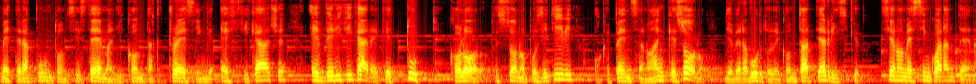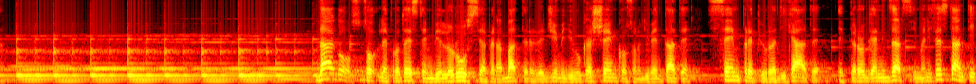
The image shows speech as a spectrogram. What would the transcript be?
mettere a punto un sistema di contact tracing efficace e verificare che tutti coloro che sono positivi o che pensano anche solo di aver avuto dei contatti a rischio siano messi in quarantena. Da agosto le proteste in Bielorussia per abbattere il regime di Lukashenko sono diventate sempre più radicate e per organizzarsi i manifestanti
